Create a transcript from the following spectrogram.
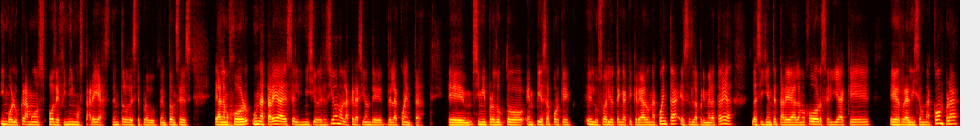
involucramos o definimos tareas dentro de este producto. Entonces, a lo mejor una tarea es el inicio de sesión o la creación de, de la cuenta. Eh, si mi producto empieza porque el usuario tenga que crear una cuenta, esa es la primera tarea. La siguiente tarea a lo mejor sería que eh, realice una compra.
